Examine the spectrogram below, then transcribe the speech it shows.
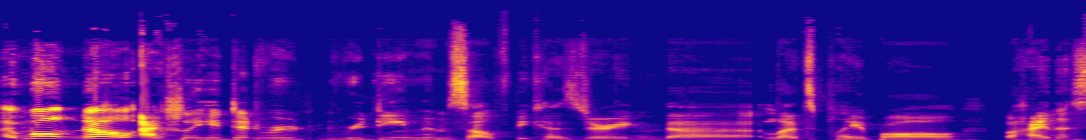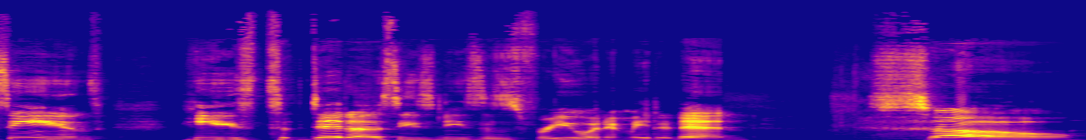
Uh, well, no, actually, he did re- redeem himself because during the Let's Play Ball behind the scenes, he t- did a season this is for you, and it made it in. So,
